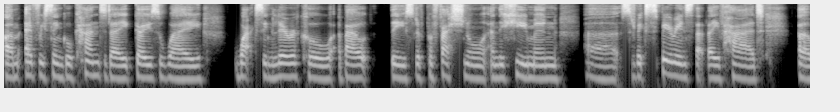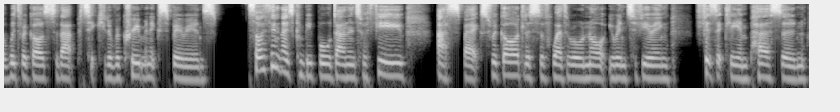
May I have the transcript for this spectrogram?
um, every single candidate goes away waxing lyrical about the sort of professional and the human uh, sort of experience that they've had uh, with regards to that particular recruitment experience. So i think those can be boiled down into a few aspects regardless of whether or not you're interviewing physically in person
